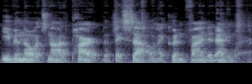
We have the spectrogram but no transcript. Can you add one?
even though it's not a part that they sell and I couldn't find it anywhere.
